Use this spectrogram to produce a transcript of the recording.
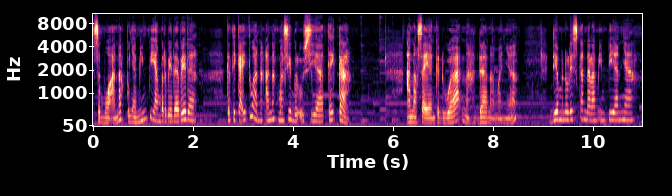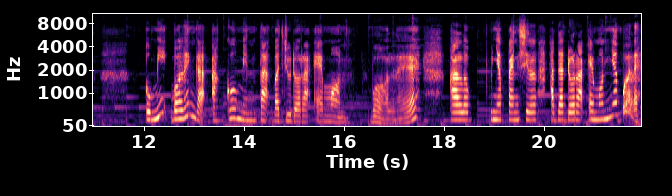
semua anak punya mimpi yang berbeda-beda. Ketika itu anak-anak masih berusia TK. Anak saya yang kedua, Nahda namanya, dia menuliskan dalam impiannya, Umi boleh nggak aku minta baju Doraemon? Boleh. Kalau punya pensil ada Doraemonnya boleh?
